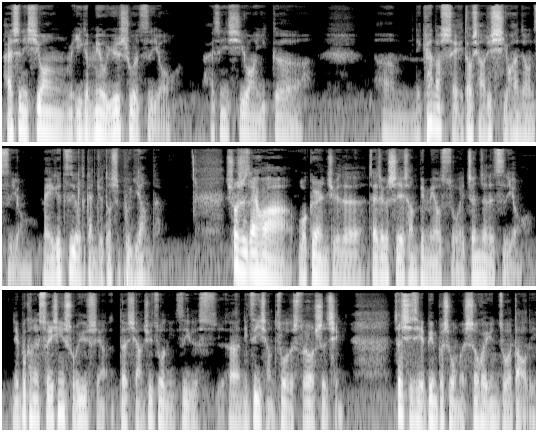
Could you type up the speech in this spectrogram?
还是你希望一个没有约束的自由？还是你希望一个，嗯，你看到谁都想要去喜欢这种自由？每一个自由的感觉都是不一样的。说实在话，我个人觉得，在这个世界上并没有所谓真正的自由。你不可能随心所欲想的想去做你自己的事，呃，你自己想做的所有事情。这其实也并不是我们社会运作的道理。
